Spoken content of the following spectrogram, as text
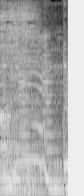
Huh?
